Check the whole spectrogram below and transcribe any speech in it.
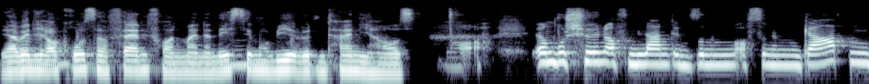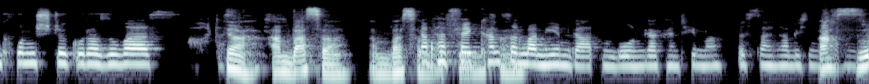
Ja, bin ich auch Mhm. großer Fan von. Meine nächste Mhm. Immobilie wird ein Tiny House. Boah, irgendwo schön auf dem Land, in so einem, auf so einem Gartengrundstück oder sowas. Ach, das Ja, am Wasser. Am Wasser. Ja, perfekt. Kannst Fall. dann bei mir im Garten wohnen, gar kein Thema. Bis dahin habe ich einen Ach so.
